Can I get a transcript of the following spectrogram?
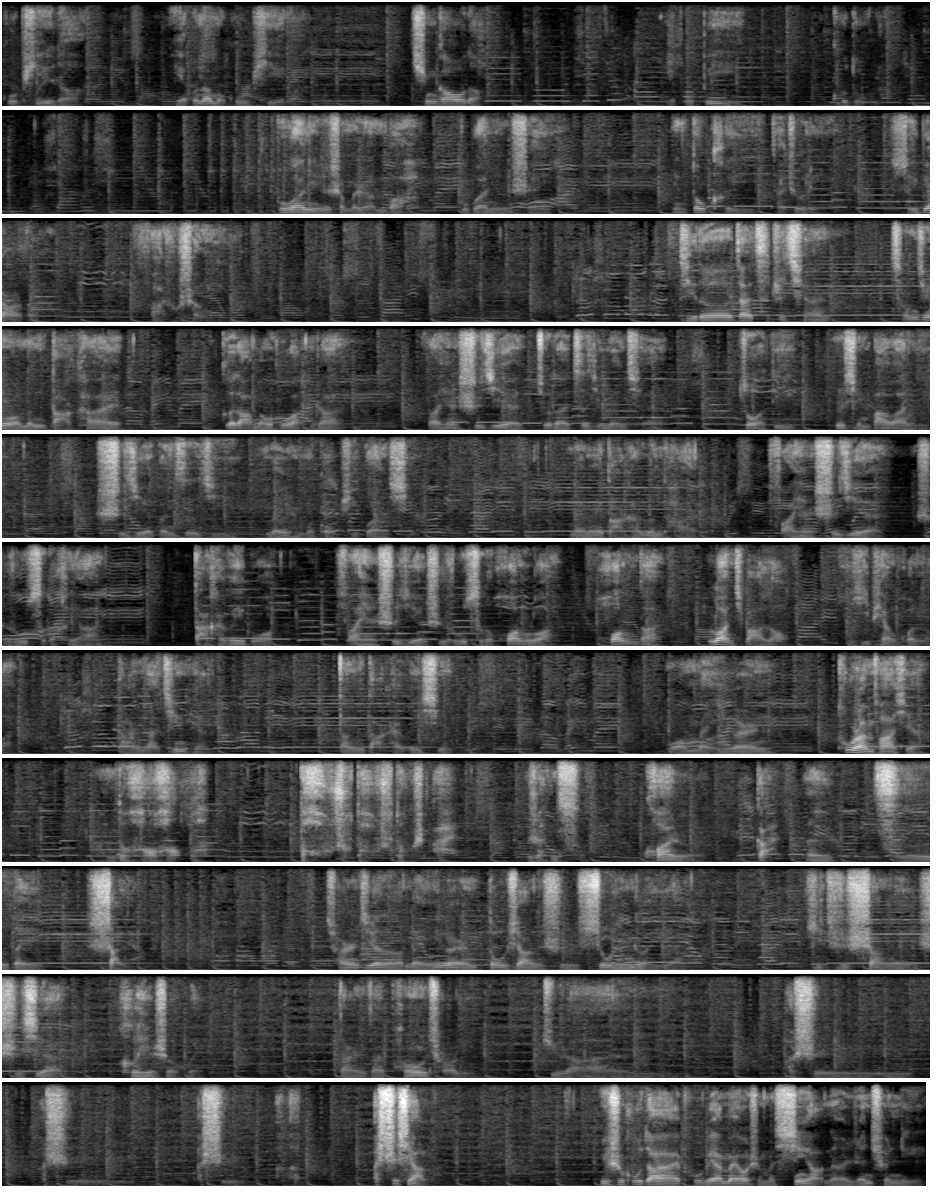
孤僻的也不那么孤僻了，清高的也不必孤独了。不管你是什么人吧，不管你是谁，你都可以在这里随便的发出声音。记得在此之前，曾经我们打开各大门户网站，发现世界就在自己面前，坐地日行八万里，世界跟自己没什么狗屁关系。每每打开论坛，发现世界是如此的黑暗；打开微博，发现世界是如此的慌乱、荒诞、乱七八糟，一片混乱。但在今天，当你打开微信，我们每一个人突然发现，我们都好好啊，到处到处都是爱、仁慈、宽容。感恩、慈悲、善良，全世界的每一个人都像是修行者一样，一直尚未实现和谐社会，但是在朋友圈里，居然啊是啊是啊是啊实现了。于是乎，在普遍没有什么信仰的人群里。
